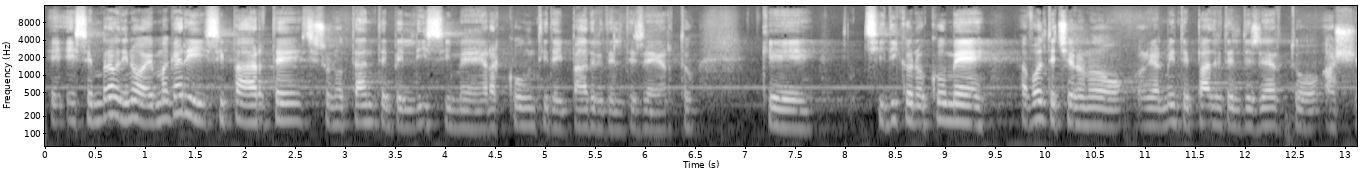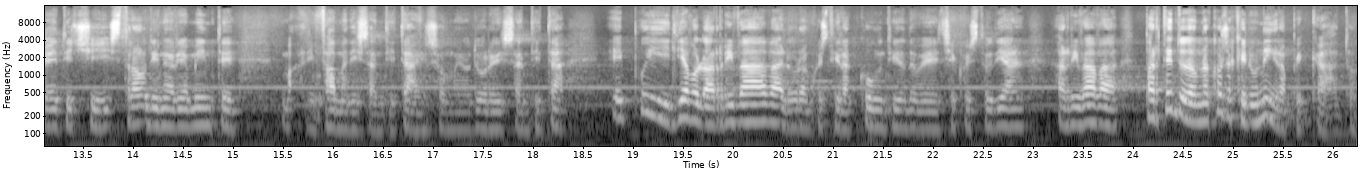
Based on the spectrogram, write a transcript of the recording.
e, e, sembrava di no, e magari si parte, ci sono tante bellissime racconti dei padri del deserto che ci dicono come a volte c'erano realmente padri del deserto ascetici straordinariamente ma in fama di santità, insomma, in odore di santità. E poi il diavolo arrivava, allora questi racconti dove c'è questo diavolo, arrivava partendo da una cosa che non era peccato,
